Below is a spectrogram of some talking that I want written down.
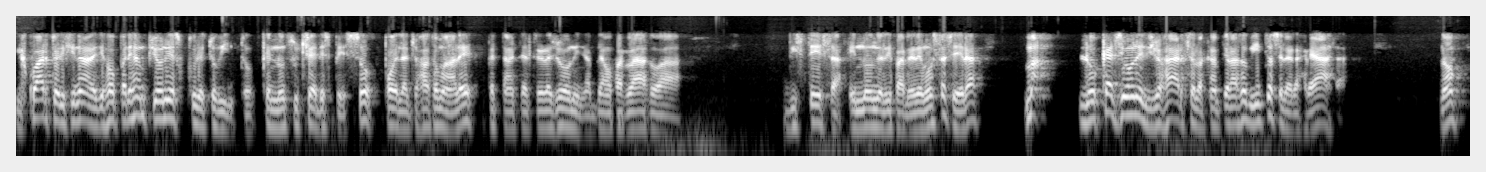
il quarto di finale di Coppa dei Campioni è scudetto vinto, che non succede spesso, poi l'ha giocato male per tante altre ragioni, ne abbiamo parlato a distesa e non ne riparleremo stasera, ma l'occasione di giocarselo a campionato vinto se l'era creata. No?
